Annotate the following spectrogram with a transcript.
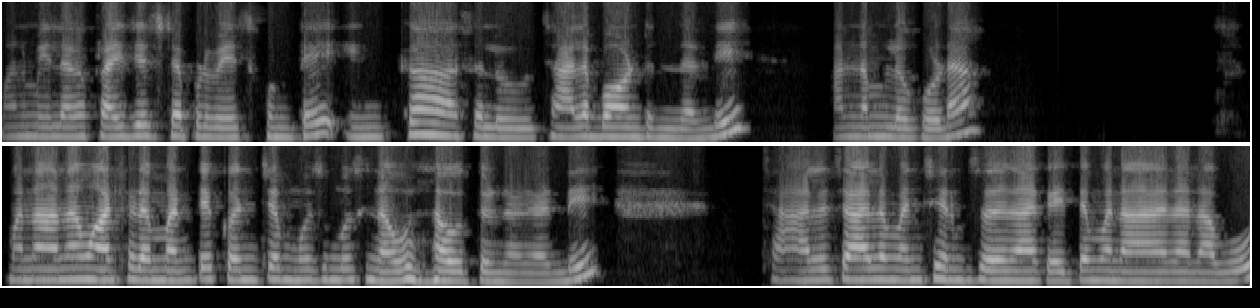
మనం ఇలాగ ఫ్రై చేసేటప్పుడు వేసుకుంటే ఇంకా అసలు చాలా బాగుంటుందండి అన్నంలో కూడా. మా నాన్న మాట్లాడడం అంటే కొంచెం ముసిముసి ముసి నవ్వులు నవ్వుతున్నాడండి. చాలా చాలా మంచి అనిపిస్తుంది నాకైతే మా నాన్న నవ్వు.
